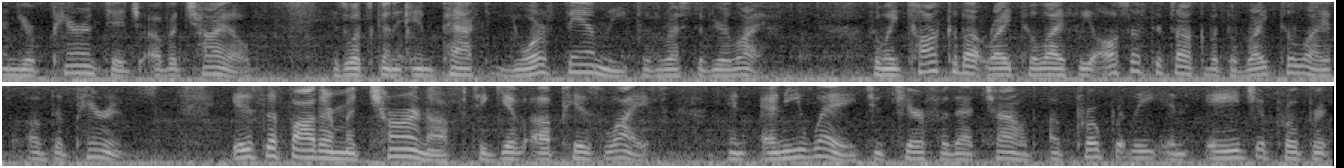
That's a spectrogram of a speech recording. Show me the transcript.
and your parentage of a child is what's going to impact your family for the rest of your life. So when we talk about right to life, we also have to talk about the right to life of the parents. Is the father mature enough to give up his life in any way to care for that child appropriately in age appropriate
